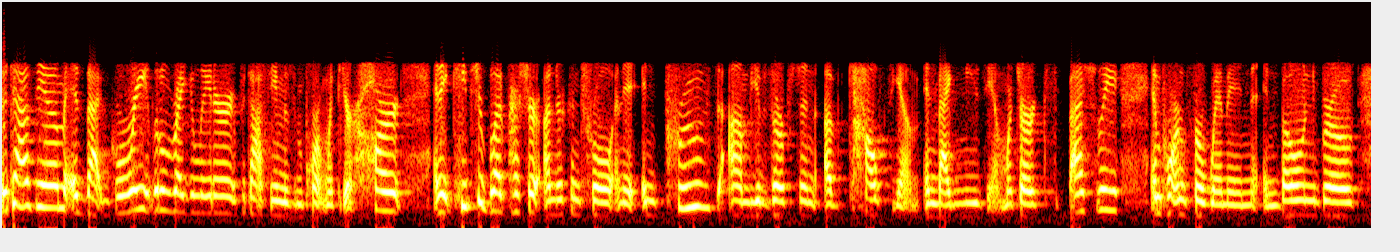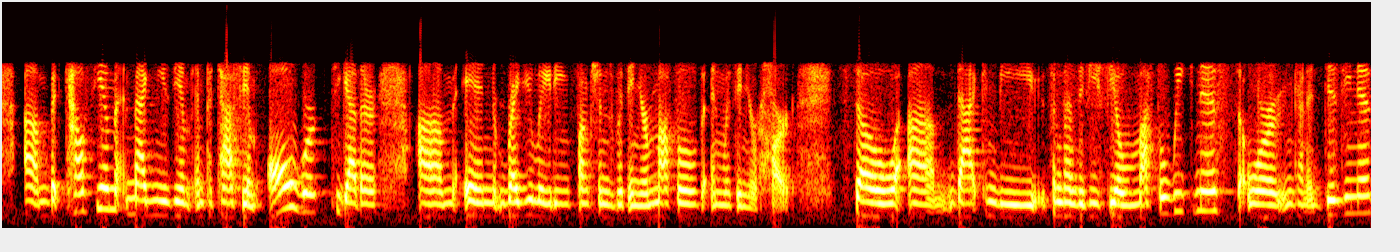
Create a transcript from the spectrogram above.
potassium is that great little regulator. Potassium is important with your heart, and it keeps your blood pressure under control, and it improves um, the absorption of calcium and magnesium, which are especially important for women and bone growth. Um, but calcium, magnesium, and potassium all work together um, in regulating functions within your muscles and within your heart. So um, that can be sometimes if you feel muscle weakness or kind of dizziness.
